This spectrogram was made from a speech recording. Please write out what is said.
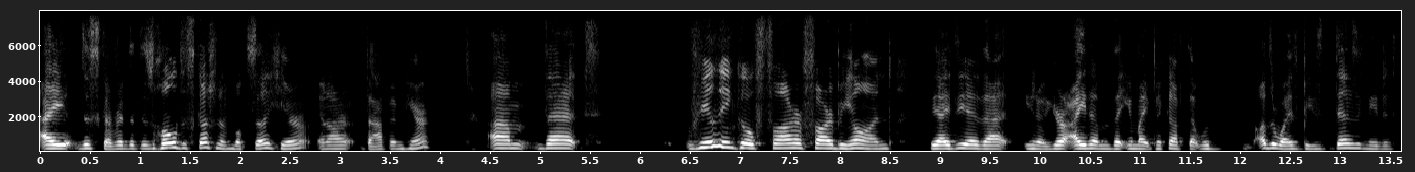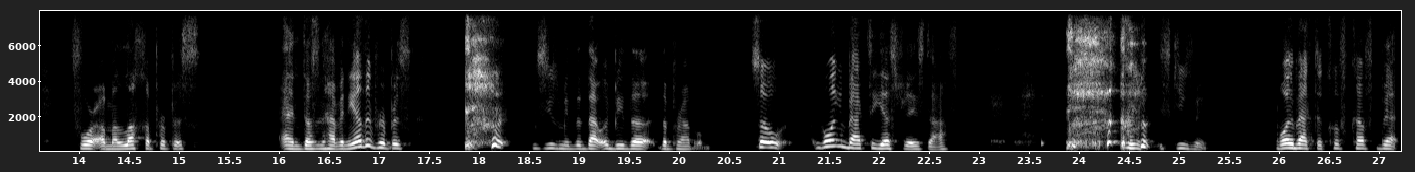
I discovered that this whole discussion of muksa here in our dapim here um, that really go far, far beyond the idea that you know your item that you might pick up that would otherwise be designated for a malacha purpose and doesn't have any other purpose. excuse me, that that would be the the problem. So going back to yesterday's daf, excuse me, going back to kuf kaf bet,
